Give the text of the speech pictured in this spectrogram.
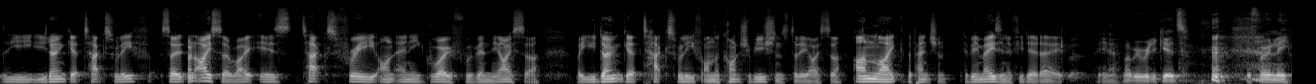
the, you don't get tax relief. So an ISA, right, is tax free on any growth within the ISA, but you don't get tax relief on the contributions to the ISA, unlike the pension. It'd be amazing if you did, eh? Yeah, that'd be really good. if only.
